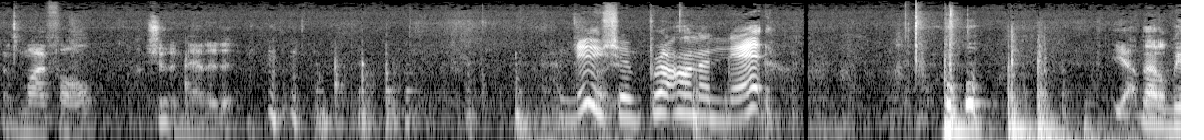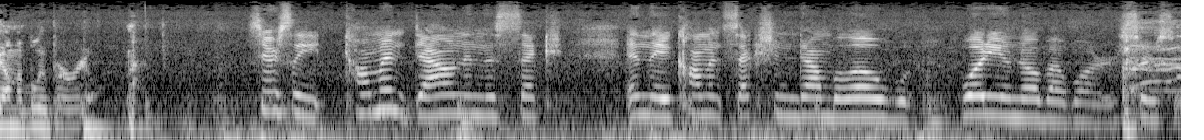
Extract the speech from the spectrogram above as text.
That's my fault. I Should have netted it. I knew you should have brought on a net. Yeah, that'll be on the blooper reel. Seriously, comment down in the sec, in the comment section down below. What do you know about water? Seriously,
